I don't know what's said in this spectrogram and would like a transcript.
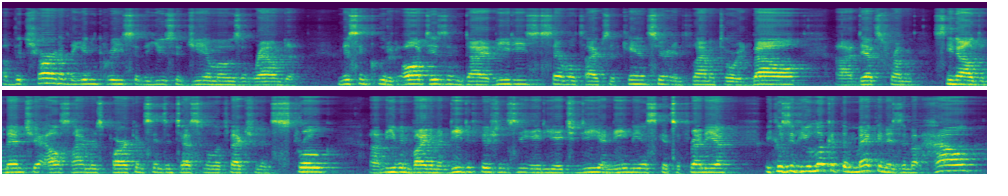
of the chart of the increase of the use of GMOs and Roundup. And this included autism, diabetes, several types of cancer, inflammatory bowel, uh, deaths from senile dementia, Alzheimer's, Parkinson's, intestinal infection, and stroke, um, even vitamin D deficiency, ADHD, anemia, schizophrenia. Because if you look at the mechanism of how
